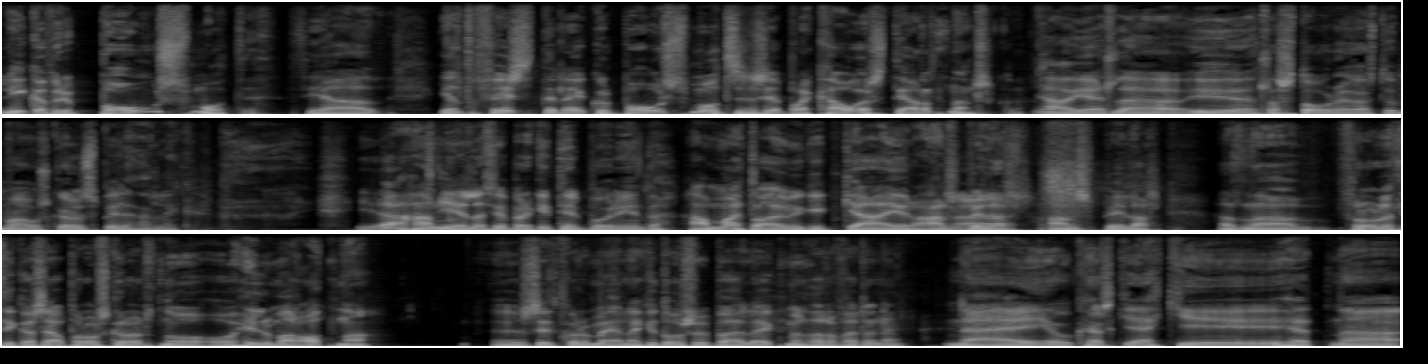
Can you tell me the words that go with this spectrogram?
líka fyrir bósmótið því að ég held að fyrst er einhver bósmót sem sé bara KR stjarnan sko. Já, ég ætla, ég ætla að stóraugast um að Óskar spila þann leik Já, hann, Ég ætla að sé bara ekki tilbúin í þetta. Hann mætti á æfingi gær og hann spilar, hann spilar. Þannig að frólægt líka að segja bara Óskar Örn og, og Hilmar Otna sitt hverju megin, ekki dósvipaði leikmenn þar á ferðinni? Nei, og kannski ekki hérna,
